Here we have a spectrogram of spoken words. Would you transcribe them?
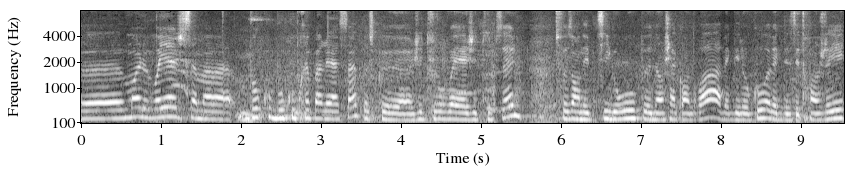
euh, moi, le voyage, ça m'a beaucoup, beaucoup préparé à ça parce que j'ai toujours voyagé toute seule, faisant des petits groupes dans chaque endroit, avec des locaux, avec des étrangers.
